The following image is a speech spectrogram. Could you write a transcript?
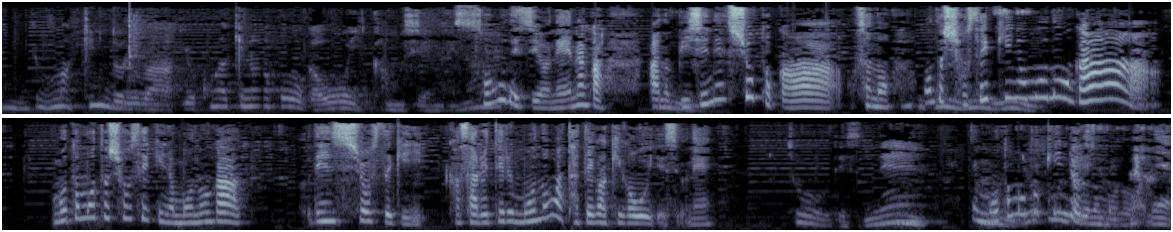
うんでもまあ、Kindle は横書きの方が多いかもしれないな。そうですよね。なんか、あの、うんビジネス書とか、その、本当書籍のものが、もともと書籍のものが、電子書籍化されてるものは縦書きが多いですよね。そうですね。でもともと Kindle のものはね、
